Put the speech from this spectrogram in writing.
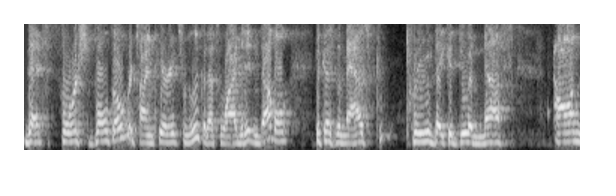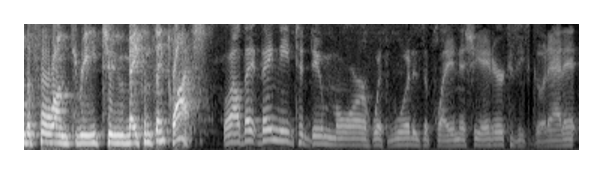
that forced both overtime periods from Luka. That's why they didn't double because the Mavs proved they could do enough on the four on three to make them think twice. Well, they, they need to do more with Wood as a play initiator because he's good at it.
